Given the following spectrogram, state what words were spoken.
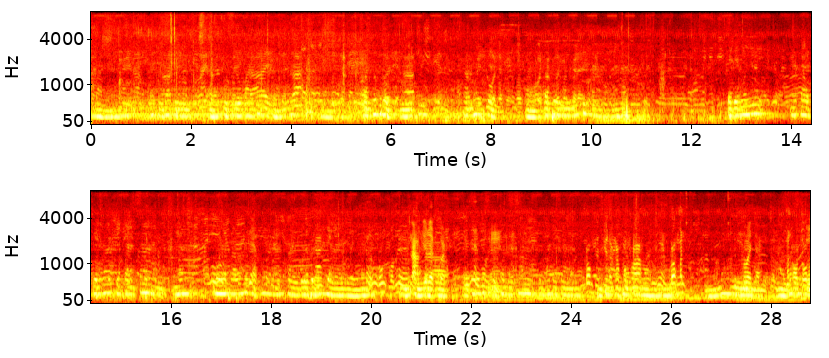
ำวันก็ถือว่าเป็นเอ่อกุศโลบายที่ของคนทุกคนที่ทำให้เกิดเอ่อประเพณีนี้ขึ้นมานะครับแต่เดี๋ยวนี้ นะกลายเป็นว่าเป็นการสร้างนะมลภาวะให้กับแม่น้ำไปโดยปริยายเลยนะน้ำอยู่เลยก่อนไม่ใช่ว่าเป็นธรรมชาติเป็นอารย์ร่มซื่อๆนะครับผมว่าร่มมันโอ้ยจ้ะมันออกตัวโอ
